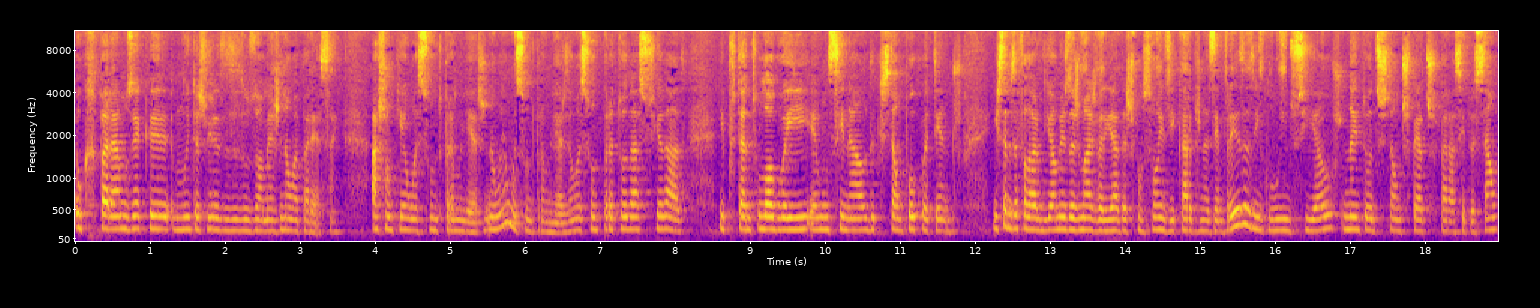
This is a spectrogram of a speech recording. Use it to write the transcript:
o que reparamos é que muitas vezes os homens não aparecem. Acham que é um assunto para mulheres. Não é um assunto para mulheres, é um assunto para toda a sociedade e, portanto, logo aí é um sinal de que estão pouco atentos. E estamos a falar de homens das mais variadas funções e cargos nas empresas, incluindo CEOs, nem todos estão despertos para a situação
